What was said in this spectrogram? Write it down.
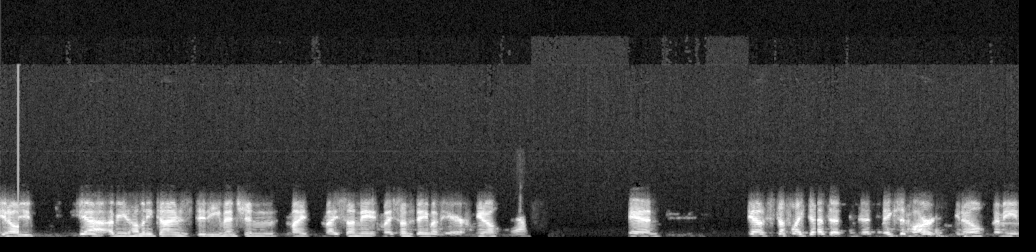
you know, you, yeah, I mean, how many times did he mention my my son name, my son's name on the air? You know. Yeah. And yeah, stuff like that that that makes it hard. You know, I mean,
